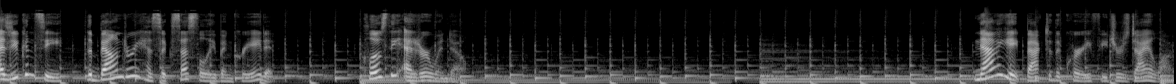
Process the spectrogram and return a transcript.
As you can see, the boundary has successfully been created. Close the editor window. Navigate back to the Query Features dialog.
